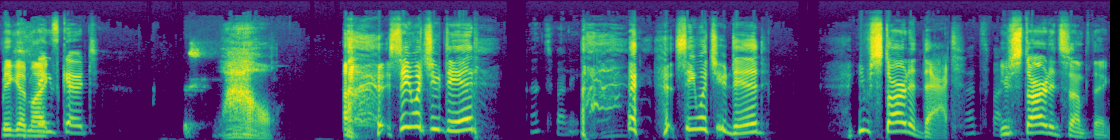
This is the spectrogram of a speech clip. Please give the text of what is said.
Be good, Mike. Thanks, coach. Wow. See what you did? That's funny. See what you did? You've started that. That's funny. You've started something.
